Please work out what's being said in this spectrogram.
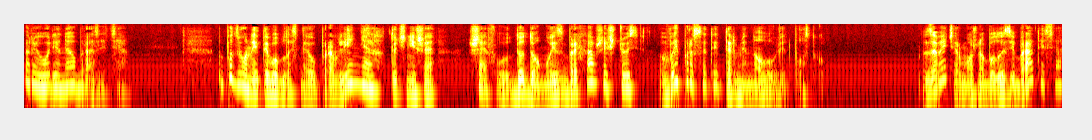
Григорій не образиться. Подзвонити в обласне управління, точніше, шефу додому і, збрехавши щось, випросити термінову відпустку. За вечір можна було зібратися,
